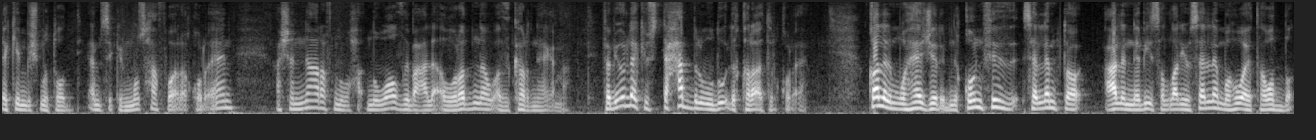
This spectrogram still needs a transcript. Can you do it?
لكن مش متوضي. أمسك المصحف وأقرأ قرآن عشان نعرف نواظب على أوردنا وأذكارنا يا جماعة. فبيقول لك يستحب الوضوء لقراءة القرآن. قال المهاجر ابن قنفذ سلمت على النبي صلى الله عليه وسلم وهو يتوضأ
